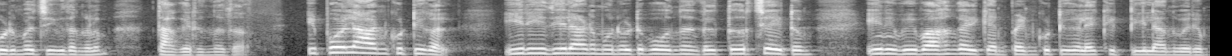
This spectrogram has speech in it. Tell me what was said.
കുടുംബജീവിതങ്ങളും തകരുന്നത്. ഇപ്പോൾ ആൺകുട്ടികൾ ഈ രീതിയിലാണ് മുന്നോട്ട് പോകുന്നതെങ്കിൽ തീർച്ചയായിട്ടും ഇനി വിവാഹം കഴിക്കാൻ പെൺകുട്ടികളെ കിട്ടിയില്ല എന്ന് വരും.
